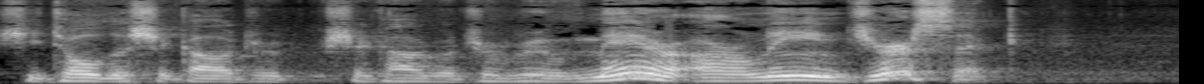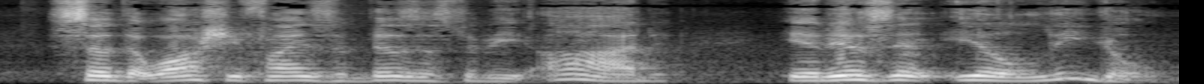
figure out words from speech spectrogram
She told the Chicago, Chicago Tribune. Mayor Arlene Juracek said that while she finds the business to be odd, it isn't illegal.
